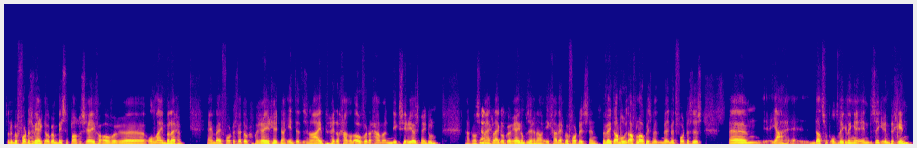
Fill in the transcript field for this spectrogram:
toen ik bij Fortis werkte, ook een businessplan geschreven over online beleggen. En bij Fortis werd ook gereageerd, nou internet is een hype, hè, dat gaat al over, daar gaan we niks serieus mee doen. Nou, dat was voor mij gelijk ook een reden om te zeggen, nou, ik ga weg bij Fortis. En we weten allemaal hoe het afgelopen is met, met, met Fortis. Dus um, ja, dat soort ontwikkelingen, in, zeker in het begin,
